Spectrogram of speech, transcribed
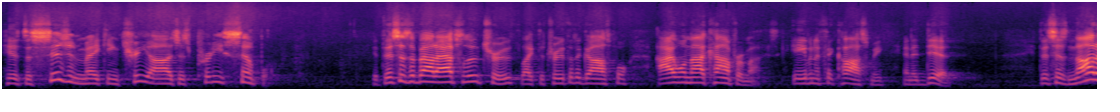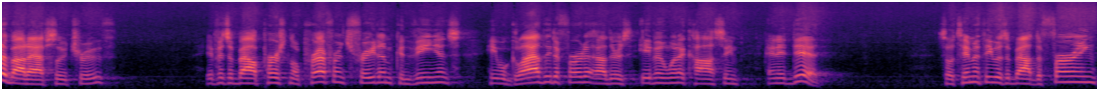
His decision making triage is pretty simple. If this is about absolute truth, like the truth of the gospel, I will not compromise even if it cost me, and it did. This is not about absolute truth. If it's about personal preference, freedom, convenience, he will gladly defer to others even when it costs him, and it did. So Timothy was about deferring,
